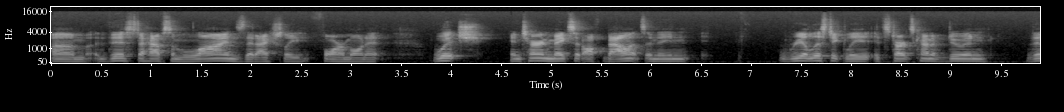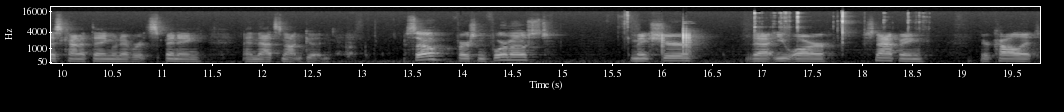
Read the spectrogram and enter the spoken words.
um, this to have some lines that actually form on it, which in turn makes it off balance. And then realistically, it starts kind of doing this kind of thing whenever it's spinning, and that's not good. So, first and foremost, make sure that you are snapping your collet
